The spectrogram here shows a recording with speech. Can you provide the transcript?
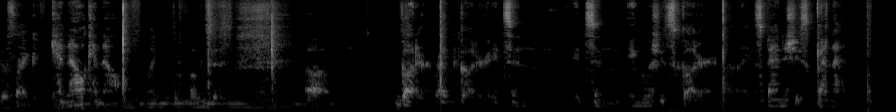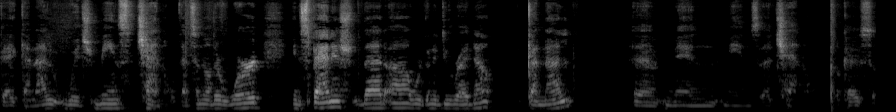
Just like canal, canal. Like what the fuck is this? Um, gutter, right? Gutter. It's in it's in English. It's gutter. Uh, in Spanish, it's canal. Okay, canal, which means channel. That's another word in Spanish that uh, we're gonna do right now. Canal uh, mean, means a channel. Okay, so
